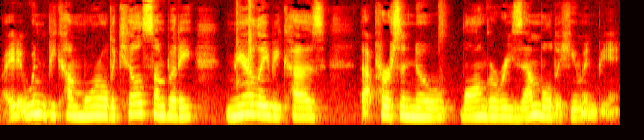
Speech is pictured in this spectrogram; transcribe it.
right? It wouldn't become moral to kill somebody merely because that person no longer resembled a human being.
